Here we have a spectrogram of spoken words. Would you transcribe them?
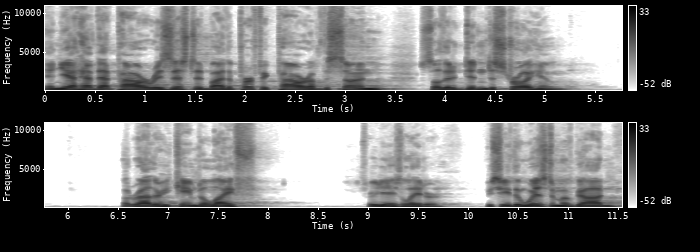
and yet have that power resisted by the perfect power of the Son so that it didn't destroy him, but rather he came to life three days later. We see the wisdom of God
